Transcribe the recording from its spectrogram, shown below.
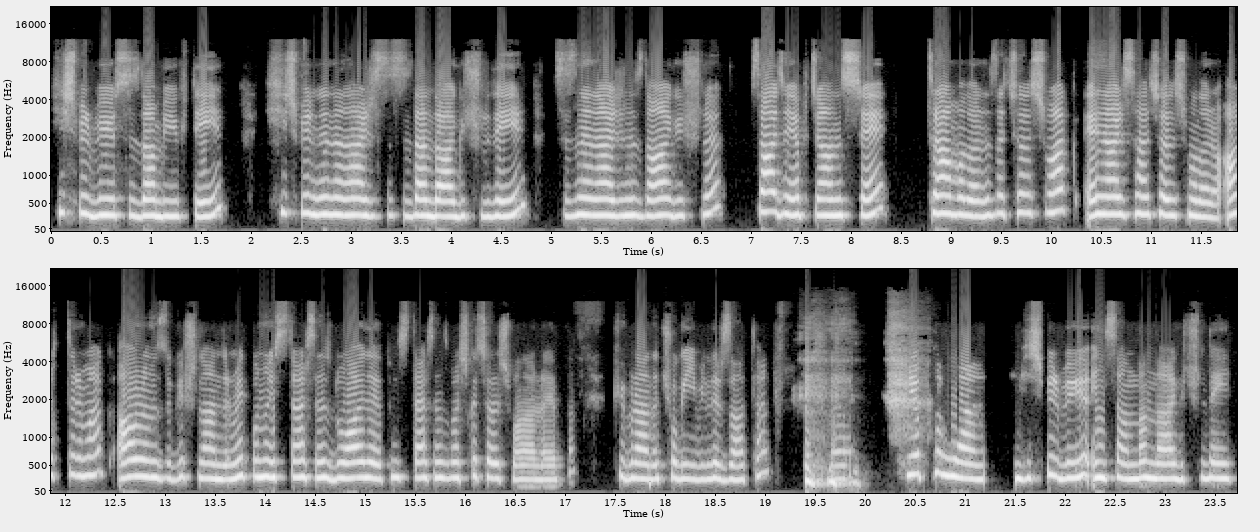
Hiçbir büyü sizden büyük değil. Hiçbirinin enerjisi sizden daha güçlü değil. Sizin enerjiniz daha güçlü. Sadece yapacağınız şey travmalarınıza çalışmak, enerjisel çalışmaları arttırmak, auranızı güçlendirmek. Bunu isterseniz duayla yapın, isterseniz başka çalışmalarla yapın. Kübra da çok iyi bilir zaten. Ee, yapın yani. Hiçbir büyü insandan daha güçlü değil.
